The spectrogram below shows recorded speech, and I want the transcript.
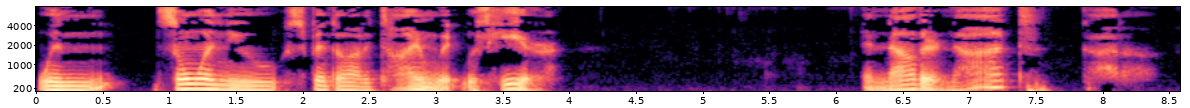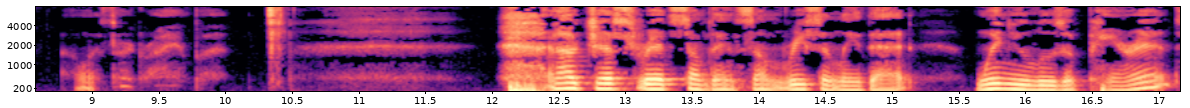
when someone you spent a lot of time with was here and now they're not. Want to start crying, but. And I just read something some recently that when you lose a parent,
